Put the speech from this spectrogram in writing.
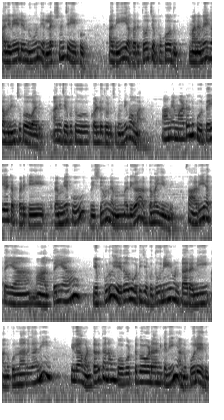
అలివేలును నిర్లక్ష్యం చేయకు. అది ఎవరితో చెప్పుకోదు. మనమే గమనించుకోవాలి అని చెబుతూ కళ్ళు తుడుచుకుంది బొమ్మ. ఆమె మాటలు పూర్తయ్యేటప్పటికీ రమ్యకు విషయం నెమ్మదిగా అర్థమయ్యింది. సారీ అత్తయ్య మా అత్తయ్య ఎప్పుడూ ఏదో ఒకటి చెబుతూనే ఉంటారని అనుకున్నాను కానీ ఇలా ఒంటరితనం పోగొట్టుకోవడానికని అనుకోలేదు.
